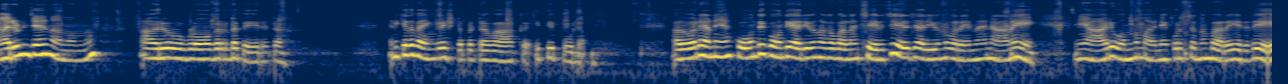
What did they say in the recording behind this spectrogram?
അരുൺ ജയൻ എന്നാണെന്നു ആ ഒരു വ്ളോഗറുടെ പേര് എനിക്കത് ഭയങ്കര ഇഷ്ടപ്പെട്ട വാക്ക് ഇത്തിപ്പൂലം. അതുപോലെയാണ് ഞാൻ കോന്തി കോന്തി അരിയൂ എന്നൊക്കെ പറഞ്ഞാൽ ചെരിച്ച് ചെരിച്ച് അരിയൂ എന്ന് പറയുന്നതിനാണേ. ഇനി ആരും ഒന്നും അതിനെക്കുറിച്ചൊന്നും പറയരുതേ.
